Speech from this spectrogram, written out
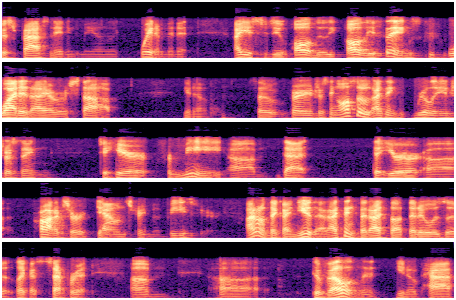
just fascinating to me. I'm like, wait a minute, I used to do all the all these things. Why did I ever stop? You know, so very interesting. Also, I think really interesting to hear from me um, that that your uh, products are downstream of vSphere. I don't think I knew that. I think that I thought that it was a like a separate um, uh, development, you know, path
